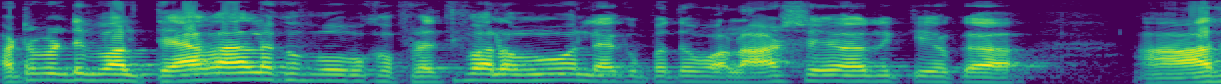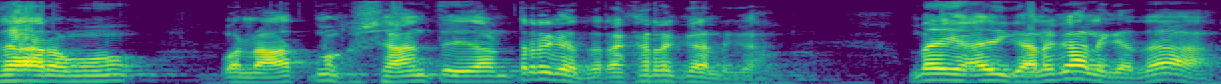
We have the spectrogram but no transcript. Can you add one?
అటువంటి వాళ్ళ త్యాగాలకు ఒక ప్రతిఫలము లేకపోతే వాళ్ళ ఆశయానికి ఒక ఆధారము వాళ్ళ ఆత్మకు శాంతి అంటారు కదా రకరకాలుగా. మరి అది కలగాలి కదా.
